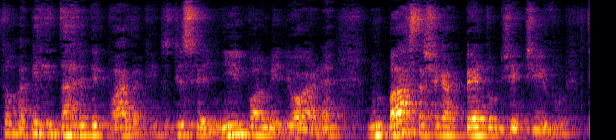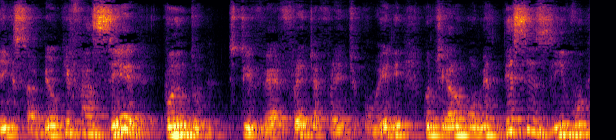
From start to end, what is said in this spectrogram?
Então, habilidade adequada, queridos, discernir qual é melhor, né? Não basta chegar perto do objetivo, tem que saber o que fazer quando estiver frente a frente com ele, quando chegar um momento decisivo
